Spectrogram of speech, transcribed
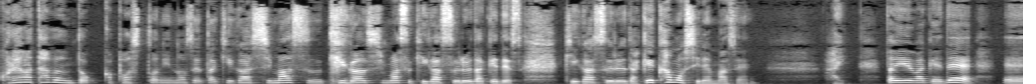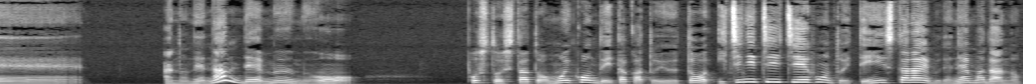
これは多分どっかポストに載せた気がします。気がします。気がするだけです。気がするだけかもしれません。はい。というわけで、えー、あのね、なんでムームをポストしたと思い込んでいたかというと、一日一絵本といってインスタライブでね、まだあの、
